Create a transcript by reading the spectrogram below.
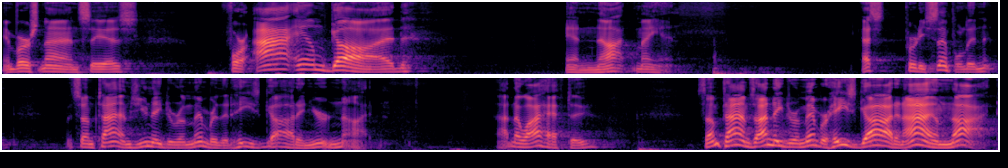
and verse 9 says, For I am God and not man. That's pretty simple, isn't it? But sometimes you need to remember that He's God and you're not. I know I have to. Sometimes I need to remember He's God and I am not.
